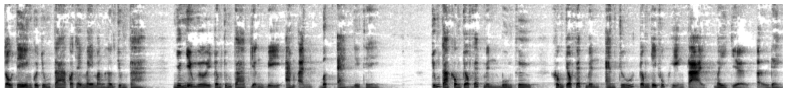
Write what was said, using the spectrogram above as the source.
Tổ tiên của chúng ta có thể may mắn hơn chúng ta, nhưng nhiều người trong chúng ta vẫn bị ám ảnh, bất an như thế chúng ta không cho phép mình buông thư, không cho phép mình an trú trong giây phút hiện tại, bây giờ, ở đây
